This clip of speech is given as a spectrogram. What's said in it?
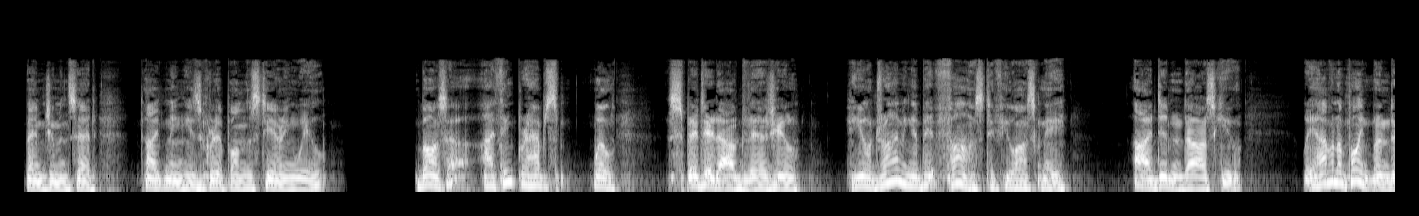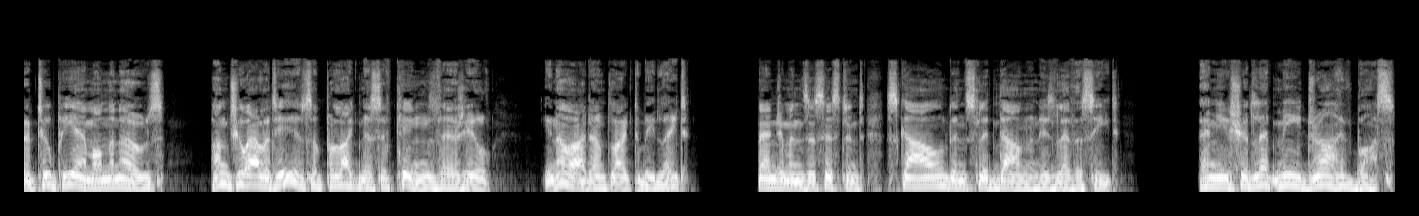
Benjamin said, tightening his grip on the steering wheel. Boss, I think perhaps, well, spit it out, Virgile. You're driving a bit fast, if you ask me. I didn't ask you. We have an appointment at 2 p.m. on the nose. Punctuality is the politeness of kings, Virgile. You know I don't like to be late. Benjamin's assistant scowled and slid down on his leather seat. Then you should let me drive, boss.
